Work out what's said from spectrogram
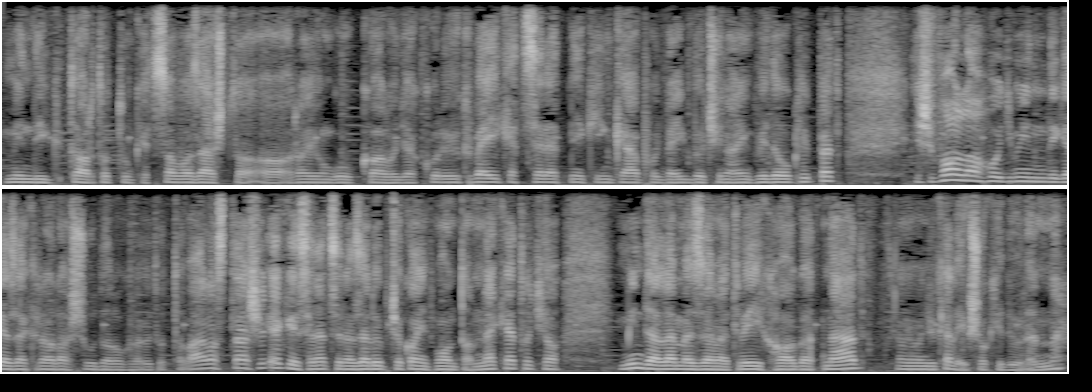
mindig tartottunk egy szavazást a, a rajongókkal, hogy akkor ők melyiket szeretnék inkább, hogy melyikből csináljunk videóklipet, és valahogy mindig ezekre a lassú dalokra jutott a választás. Egészen egyszerűen az előbb csak annyit mondtam neked, hogyha minden lemezemet végighallgatnád, ami mondjuk elég sok idő lenne,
